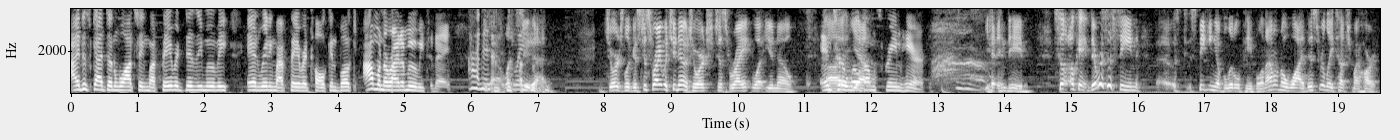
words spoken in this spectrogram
I just got done watching my favorite Disney movie and reading my favorite Tolkien book. I'm gonna write a movie today. Honestly. Yeah, let's do that. George Lucas, just write what you know, George. Just write what you know. Enter Uh, Wilhelm yeah. Scream here. Yeah, indeed. So, okay, there was a scene. Uh, speaking of little people, and I don't know why this really touched my heart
